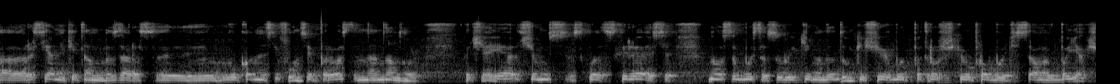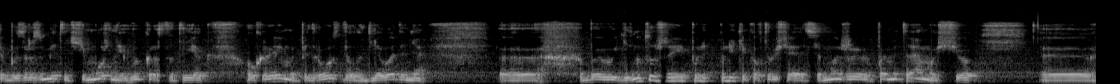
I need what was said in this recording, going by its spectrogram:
А росіян, які там зараз е, виконують ці функції, перевести на, на ноль. Хоча я чомусь схиляюся ну, особисто суб'єктивно до думки, що їх будуть потрошечки випробувати саме в боях, щоб зрозуміти, чи можна їх використати як окремі підрозділи для ведення бойових дій. Ну тут же і політика втручається. Ми ж пам'ятаємо, що е,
